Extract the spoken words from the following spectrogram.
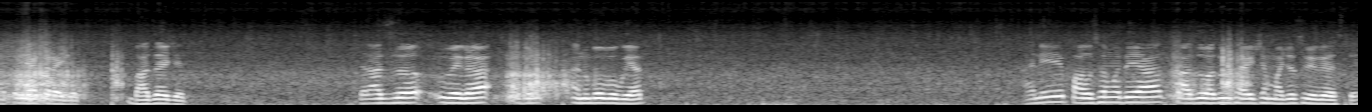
आपण ह्या करायच्यात भाजायच्यात. तर आज वेगळा आपण अनुभव बघूयात. आणि पावसामध्ये या काजू वाजून खायची मजाच वेगळी असते.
